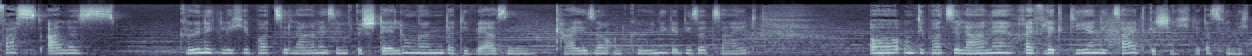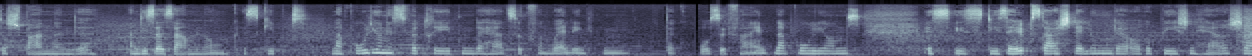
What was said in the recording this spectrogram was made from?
fast alles königliche Porzellane sind, Bestellungen der diversen Kaiser und Könige dieser Zeit. Äh, und die Porzellane reflektieren die Zeitgeschichte. Das finde ich das Spannende an dieser Sammlung. Es gibt Napoleon ist vertreten, der Herzog von Wellington, der große Feind Napoleons. Es ist die Selbstdarstellung der europäischen Herrscher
